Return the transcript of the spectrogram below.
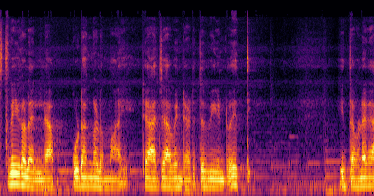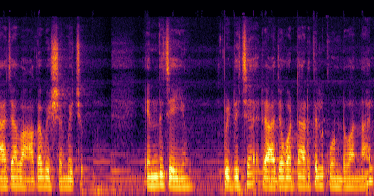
സ്ത്രീകളെല്ലാം കുടങ്ങളുമായി രാജാവിന്റെ അടുത്ത് വീണ്ടും എത്തി. ഇത്തവണ രാജാവ് ആകെ വിഷമിച്ചു എന്തു ചെയ്യും? പിടിച്ച് രാജകൊട്ടാരത്തിൽ കൊണ്ടുവന്നാൽ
